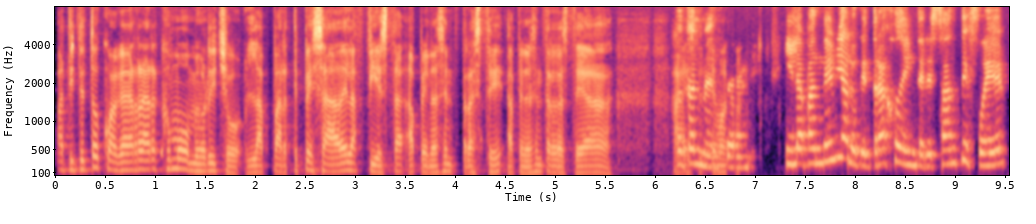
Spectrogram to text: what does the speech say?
A ti te tocó agarrar como, mejor dicho, la parte pesada de la fiesta apenas entraste, apenas entraste a, Totalmente. y la pandemia lo que trajo de interesante fue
